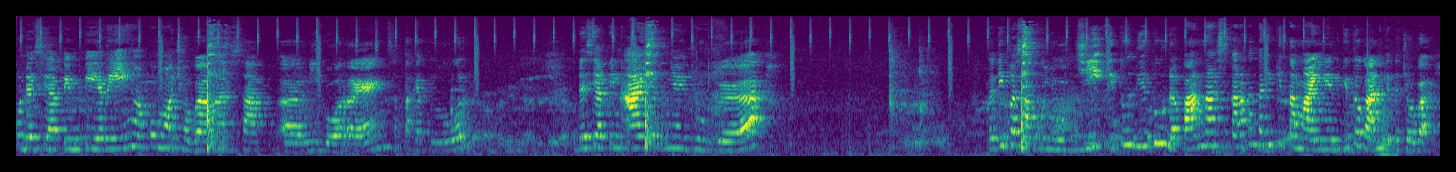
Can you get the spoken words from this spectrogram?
Aku udah siapin piring. Aku mau coba masak eh, mie goreng pakai telur. Udah siapin airnya juga. Tadi pas aku nyuci itu dia tuh udah panas karena kan tadi kita mainin gitu kan kita coba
